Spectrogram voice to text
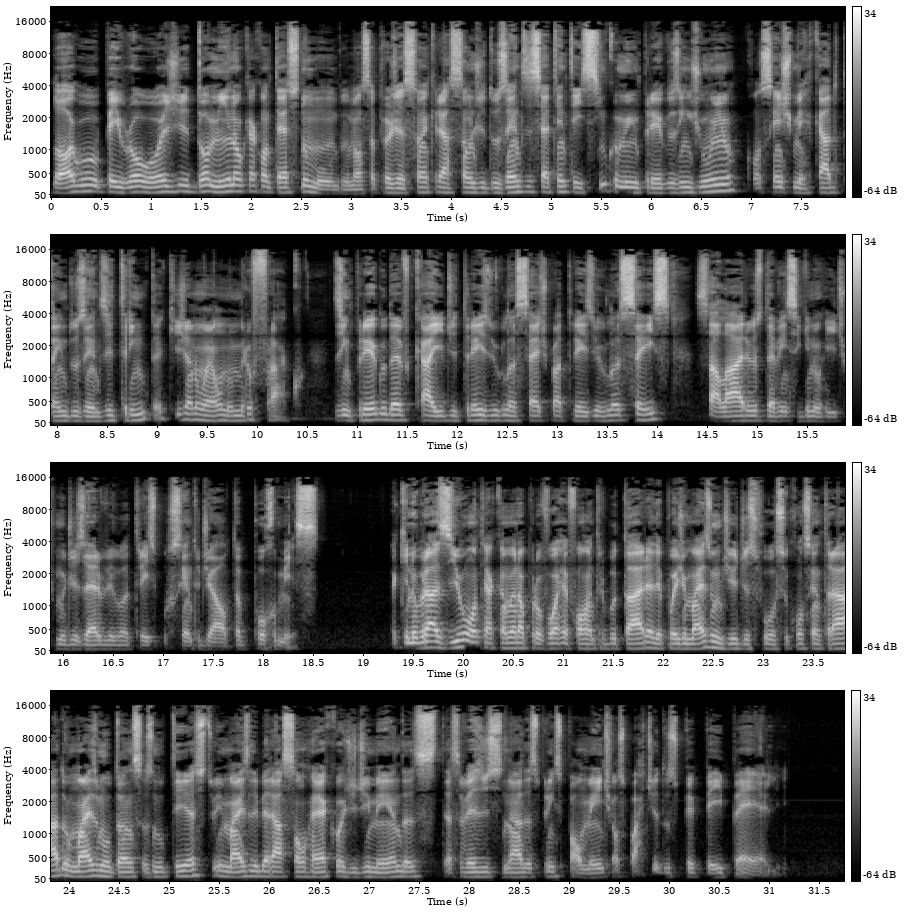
Logo, o payroll hoje domina o que acontece no mundo. Nossa projeção é a criação de 275 mil empregos em junho, consenso de mercado está em 230, que já não é um número fraco. Desemprego deve cair de 3,7 para 3,6, salários devem seguir no ritmo de 0,3% de alta por mês. Aqui no Brasil, ontem a Câmara aprovou a reforma tributária depois de mais um dia de esforço concentrado, mais mudanças no texto e mais liberação recorde de emendas, dessa vez destinadas principalmente aos partidos PP e PL.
